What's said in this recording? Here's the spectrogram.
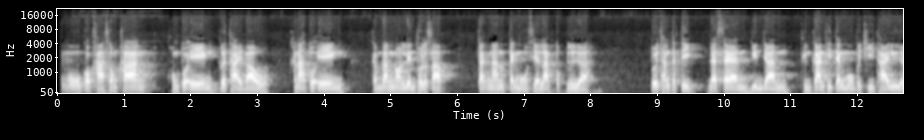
แตงโมเกาะขาสองข้างของตัวเองเพื่อถ่ายเบา ขณะตัวเองกำลังนอนเล่นโทรศัพท์ จากนั้นแตงโมเสียหลักตกเรือ โดยทั้งกติกและแซนยืนยันถึงการที่แตงโมไปฉี่ท้ายเรือ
